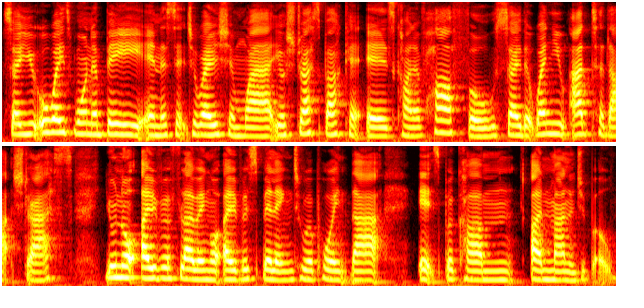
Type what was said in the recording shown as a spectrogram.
So you always want to be in a situation where your stress bucket is kind of half full so that when you add to that stress, you're not overflowing or overspilling to a point that it's become unmanageable.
